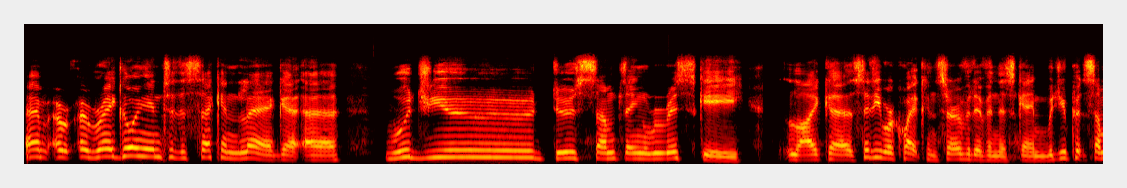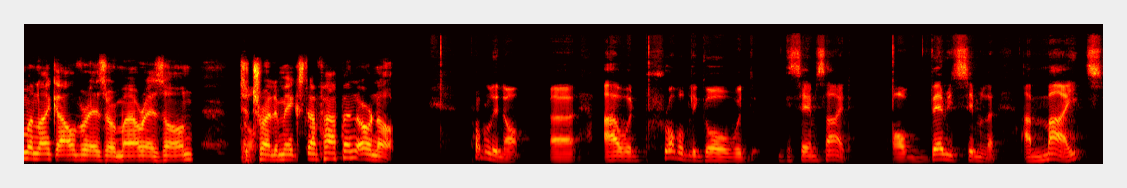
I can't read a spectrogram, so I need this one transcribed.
Um, uh, Ray, going into the second leg, uh, would you do something risky? Like uh, City were quite conservative in this game. Would you put someone like Alvarez or Mahrez on to try to make stuff happen, or not? Probably not. Uh, I would probably go with the same side or very similar. I might,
